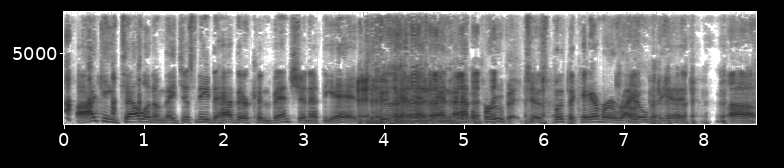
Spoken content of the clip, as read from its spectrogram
I, keep telling them they just need to have their convention at the edge, and, and, and that'll prove it. Just put the camera right over the edge. Uh,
